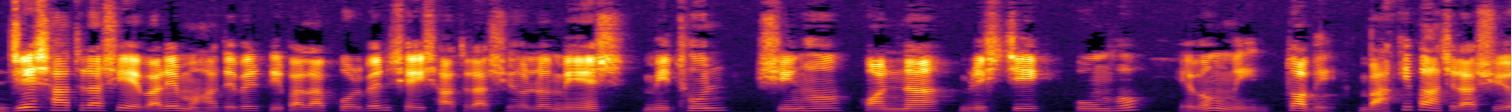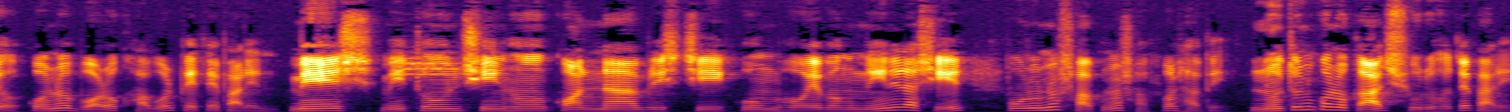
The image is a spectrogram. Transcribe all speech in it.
যে সাত রাশি এবারে মহাদেবের কৃপা লাভ করবেন, সেই সাত রাশি হল মেষ, মিথুন, সিংহ, কন্যা, বৃশ্চিক, কুম্ভ এবং মিন। তবে বাকি পাঁচ রাশিও কোনো বড় খবর পেতে পারেন। মেষ, মিথুন, সিংহ, কন্যা বৃশ্চিক কুম্ভ এবং মীন রাশির পুরনো স্বপ্ন সফল হবে। নতুন কোনো কাজ শুরু হতে পারে।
